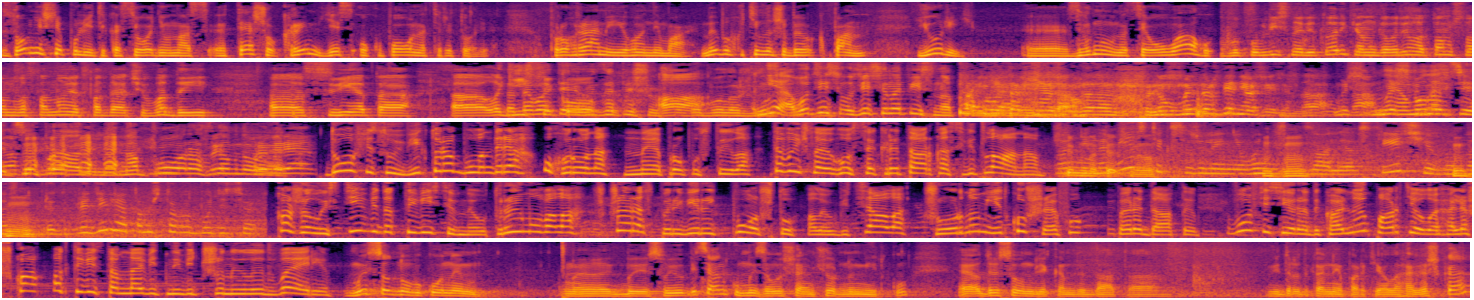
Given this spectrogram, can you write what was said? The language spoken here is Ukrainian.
Зовнішня політика сьогодні у нас е, те, що Крим є окупована територія. В програмі його немає. Ми би хотіли, щоб пан Юрій е, звернув на це увагу. В публичной риторике он говорил о том, что он восстановит подачу воды, э, света, э, логистику. давайте я его запишу, А, чтобы было же- Не, а вот здесь, вот здесь и написано. Ну, ми завжди неожиданно. Ми ж Не, молодці, це правильно. Напор основного. До офісу Віктора Бондаря охорона не пропустила. Та вийшла його секретарка Світлана. Вы не на месте, к сожалению, вы не сказали о встрече, вы нас не предупредили о том, что вы будете. Каже, листів від активістів не отримувала. Ще раз перевірить пошту, але обіцяла чорну мітку шефу передати. В офісі радикальної партії Олега Ляшка активістам навіть не відчинили двері. Ми все одно виконуємо е, якби, свою обіцянку. Ми залишаємо чорну мітку, е, адресовану для кандидата від радикальної партії Олега Ляшка.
